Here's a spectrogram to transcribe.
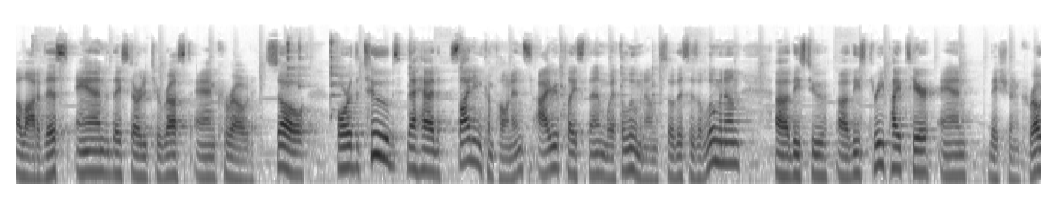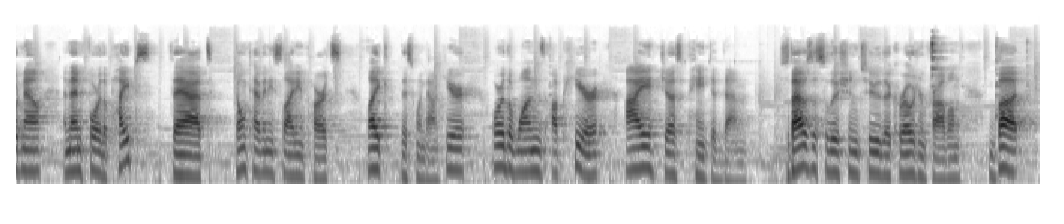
a lot of this and they started to rust and corrode. So for the tubes that had sliding components, I replaced them with aluminum. So this is aluminum, uh, these two, uh, these three pipes here, and they shouldn't corrode now. And then for the pipes that don't have any sliding parts, like this one down here, or the ones up here, I just painted them. So that was the solution to the corrosion problem. But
